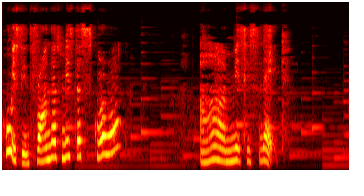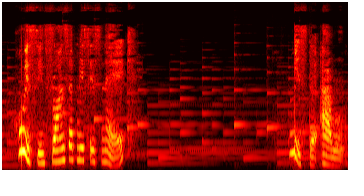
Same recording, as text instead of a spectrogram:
Who is in front of Mr. Squirrel? Ah, Mrs. Snake. Who is in front of Mrs. Snake? Mr. Owl.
